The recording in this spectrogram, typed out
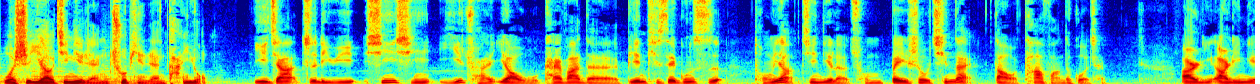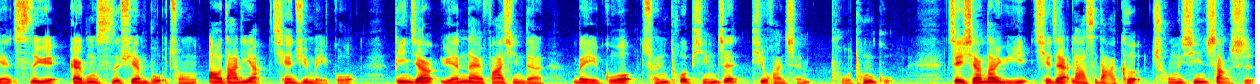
我是医药经理人、出品人谭勇。一家致力于新型遗传药物开发的 BNTC 公司，同样经历了从备受青睐到塌房的过程。二零二零年四月，该公司宣布从澳大利亚迁居美国，并将原来发行的美国存托凭证替换成普通股，这相当于其在纳斯达克重新上市。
